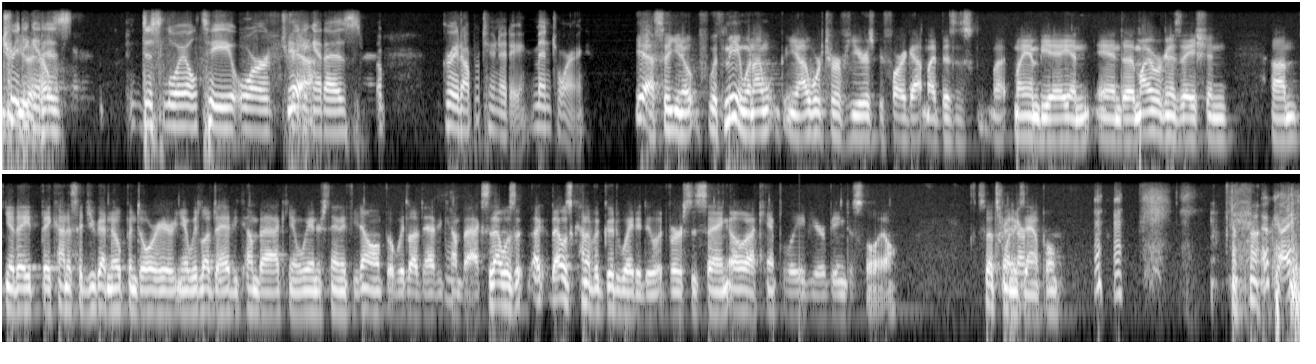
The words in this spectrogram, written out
Treating it as disloyalty or treating yeah. it as a great opportunity, mentoring. Yeah, so you know, with me, when I you know I worked for a few years before I got my business my, my MBA, and and uh, my organization um, you know, they, they kind of said, you got an open door here. You know, we'd love to have you come back. You know, we understand if you don't, but we'd love to have you come back. So that was, that was kind of a good way to do it versus saying, oh, I can't believe you're being disloyal. So that's one example. okay.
